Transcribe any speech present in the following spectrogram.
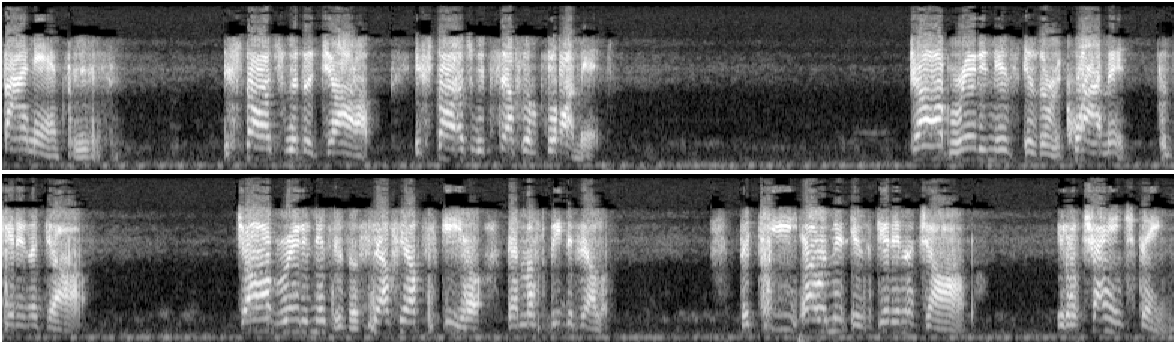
finances. It starts with a job. It starts with self-employment. Job readiness is a requirement for getting a job. Job readiness is a self-help skill that must be developed. The key element is getting a job. It'll change things.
